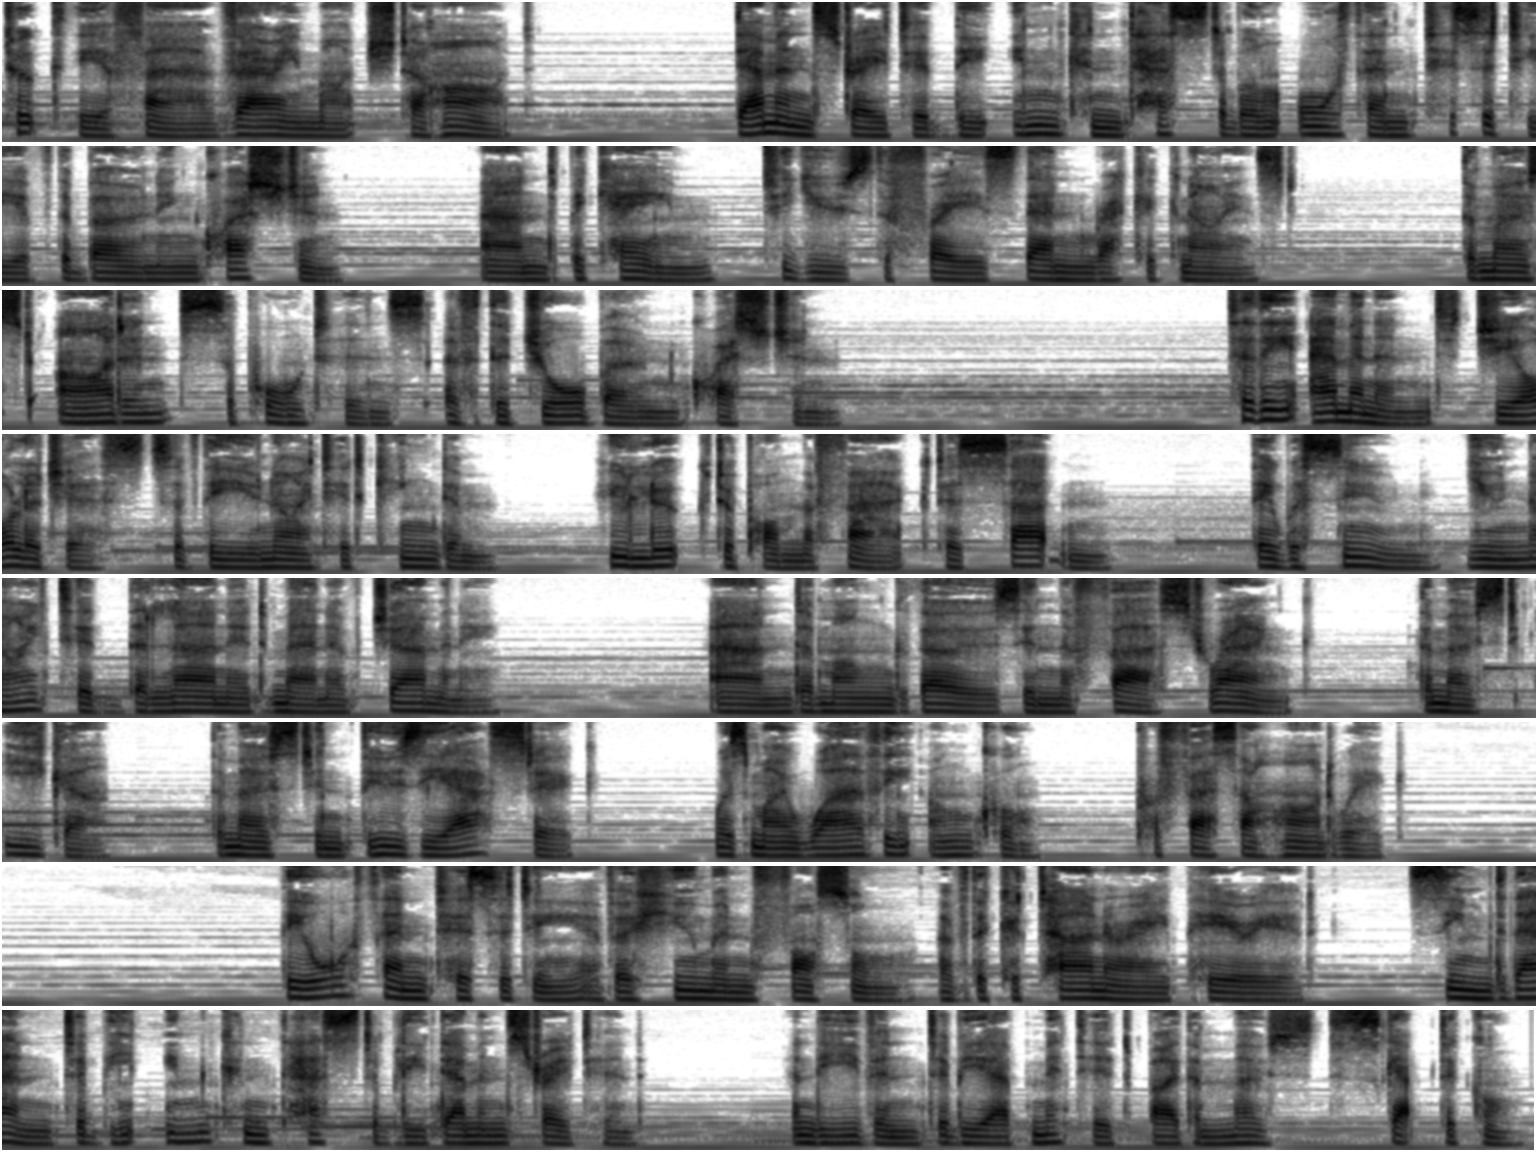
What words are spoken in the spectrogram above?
took the affair very much to heart demonstrated the incontestable authenticity of the bone in question and became, to use the phrase then recognized, the most ardent supporters of the jawbone question. To the eminent geologists of the United Kingdom who looked upon the fact as certain, they were soon united the learned men of Germany and among those in the first rank, the most eager, the most enthusiastic was my worthy uncle, Professor Hardwigg. The authenticity of a human fossil of the Quaternary period seemed then to be incontestably demonstrated and even to be admitted by the most skeptical.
